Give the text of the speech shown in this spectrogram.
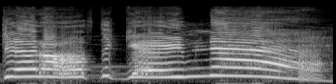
Get off the game now!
